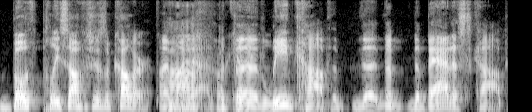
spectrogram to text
both police officers of color i might Ah, add but okay. the lead cop the, the the the baddest cop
